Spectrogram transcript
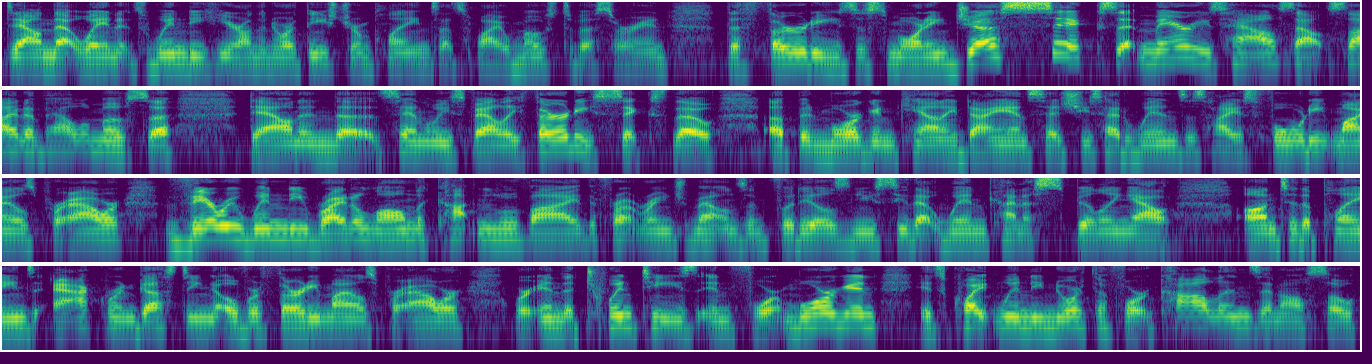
down that way, and it's windy here on the northeastern plains. That's why most of us are in the 30s this morning. Just six at Mary's house outside of Alamosa. Down in the San Luis Valley, 36 though, up in Morgan County. Diane says she's had winds as high as 40 miles per hour. Very windy right along the Continental Divide, the Front Range Mountains and foothills, and you see that wind kind of spilling out onto the plains. Akron gusting over 30 miles per hour. We're in the 20s in Fort Morgan. It's quite windy north of Fort Collins and also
